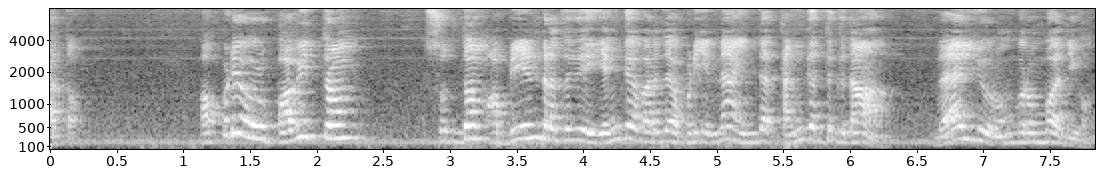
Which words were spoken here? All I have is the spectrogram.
அர்த்தம். அப்படி ஒரு பவித்திரம் சுத்தம் அப்படின்றதுக்கு எங்க வருது அப்படின்னா இந்த தங்கத்துக்கு தான் வேல்யூ ரொம்ப ரொம்ப அதிகம்.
